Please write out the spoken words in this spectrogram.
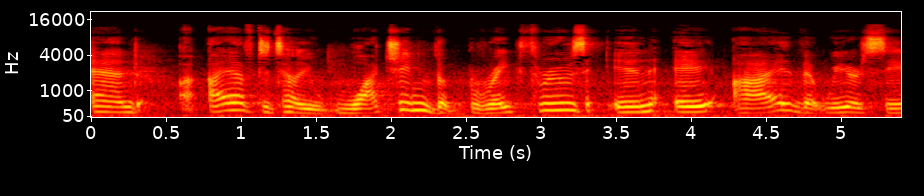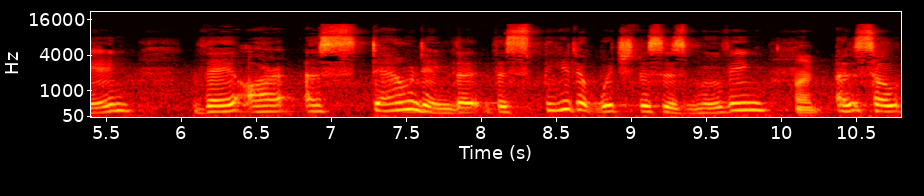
And I have to tell you, watching the breakthroughs in AI that we are seeing, they are astounding. The, the speed at which this is moving. Right. Uh, so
